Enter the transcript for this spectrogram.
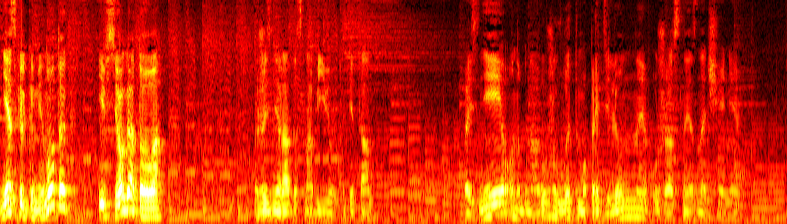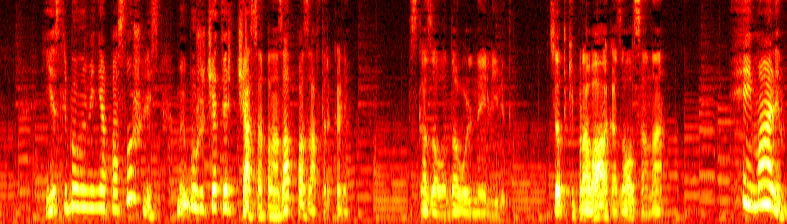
«Несколько минуток, и все готово!» Жизнерадостно объявил капитан. Позднее он обнаружил в этом определенное ужасное значение – «Если бы вы меня послушались, мы бы уже четверть часа назад позавтракали», сказала довольная Ливит. Все-таки права оказалась она. «Эй, Малин!»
